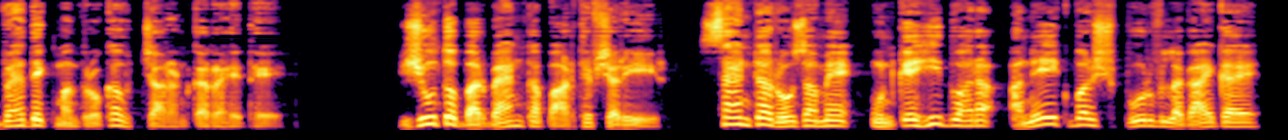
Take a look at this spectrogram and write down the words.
वैदिक मंत्रों का उच्चारण कर रहे थे। यूँ तो बरबैंक का पार्थिव शरीर सेंटा रोजा में उनके ही द्वारा अनेक वर्ष पूर्व लगाए गए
